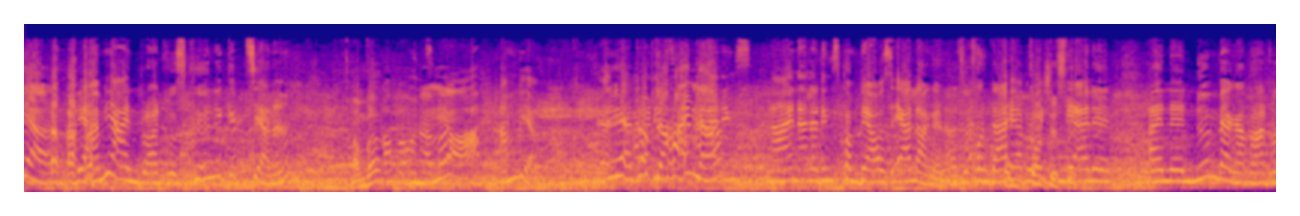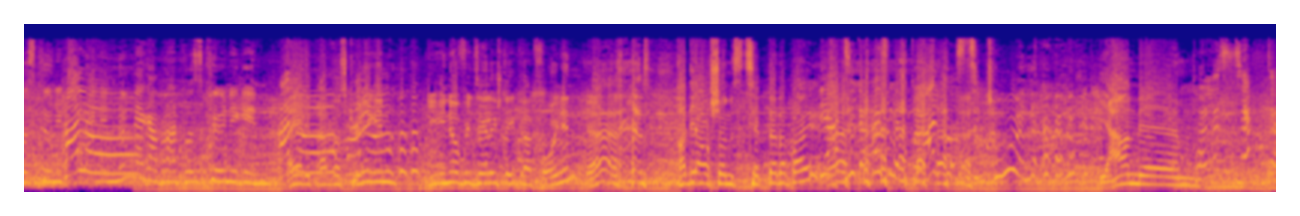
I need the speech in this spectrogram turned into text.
ja. wir haben ja einen Bratwurstkönig, gibt's ja, ne? Haben wir? Haben wir? Ja, haben wir. Sie, Herr Allerdings- Dr. Heimler? Allerdings, nein, allerdings kommt der aus Erlangen. Also von daher Um bräuchten wir eine, eine Nürnberger Bratwurstkönigin. Hallo! Nürnberger Bratwurstkönigin. Ah ja, die Bratwurstkönigin, die inoffizielle steht gerade vor Ihnen. Ja, hat ja auch schon das Zepter dabei. Die hat sogar was mit Bratwurst zu tun. Ja, und ähm, Tolles Zepter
